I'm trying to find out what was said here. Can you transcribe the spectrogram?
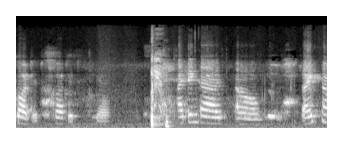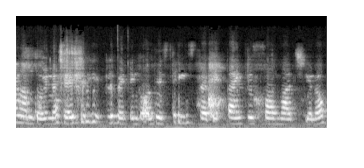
got it, got it. Yeah. I think uh, uh, right now I'm going ahead and implementing all these things. Pratik, thank you so much. You know,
